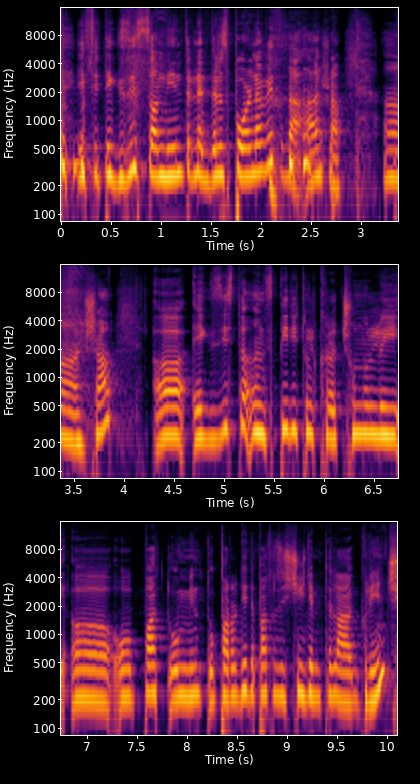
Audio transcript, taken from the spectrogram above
if it exists on the internet, there's porn of it? Da, așa. Așa. Uh, există în spiritul Crăciunului uh, o, pat, o, minut, o parodie de 45 de minute la Grinch.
